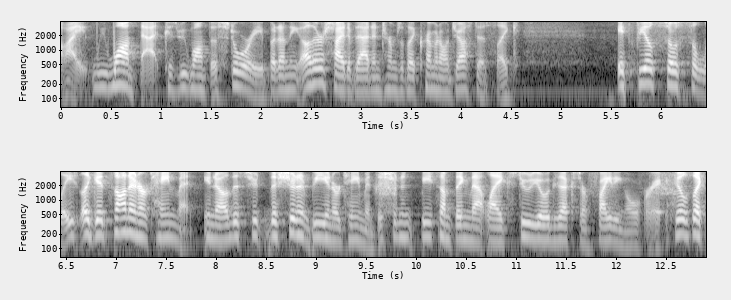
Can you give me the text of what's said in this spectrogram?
I we want that because we want the story, but on the other side of that, in terms of like criminal justice, like it feels so salacious. Like it's not entertainment. You know, this should this shouldn't be entertainment. This shouldn't be something that like studio execs are fighting over. It feels like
